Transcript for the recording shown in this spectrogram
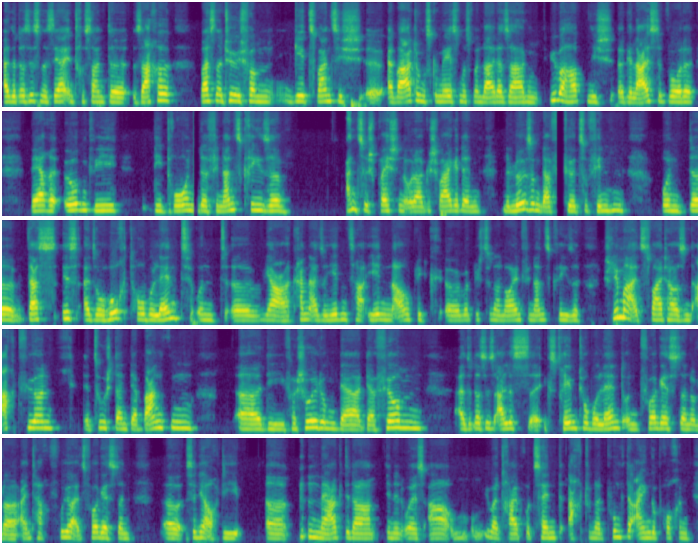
Also das ist eine sehr interessante Sache, was natürlich vom G20 äh, erwartungsgemäß, muss man leider sagen, überhaupt nicht äh, geleistet wurde wäre irgendwie die drohende Finanzkrise anzusprechen oder geschweige denn eine Lösung dafür zu finden. Und äh, das ist also hochturbulent und äh, ja, kann also jeden, jeden Augenblick äh, wirklich zu einer neuen Finanzkrise schlimmer als 2008 führen. Der Zustand der Banken, äh, die Verschuldung der, der Firmen, also das ist alles äh, extrem turbulent und vorgestern oder einen Tag früher als vorgestern äh, sind ja auch die äh, Märkte da in den USA um, um über drei Prozent, 800 Punkte eingebrochen.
